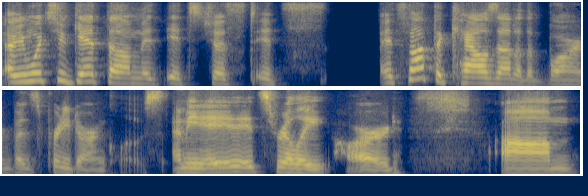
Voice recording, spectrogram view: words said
I mean, once you get them, it, it's just it's it's not the cows out of the barn, but it's pretty darn close. I mean, it, it's really hard. Um,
